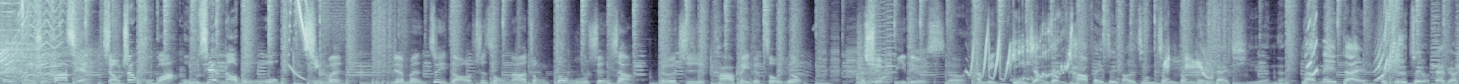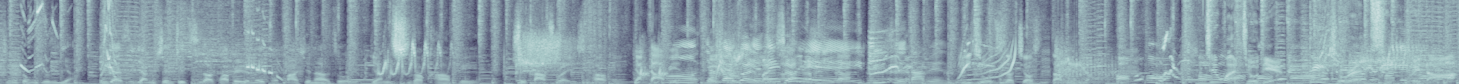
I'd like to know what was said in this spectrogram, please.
被最族发现，小镇胡瓜无限脑补。请问，人们最早是从哪种动物身上得知咖啡的作用？他选 B 的时候，寒冰印象中咖啡最早是从中东那一带起源的。那那一带，我觉得最有代表性的动物就是羊，应该是羊先去吃到咖啡，人类才发现它的作用。羊吃到咖啡，所以搭出来也是咖啡。羊大便，哦，羊大便蛮像的鼻子的大便。鼻子我知道叫声大便的。今晚九点，地球人请回答。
